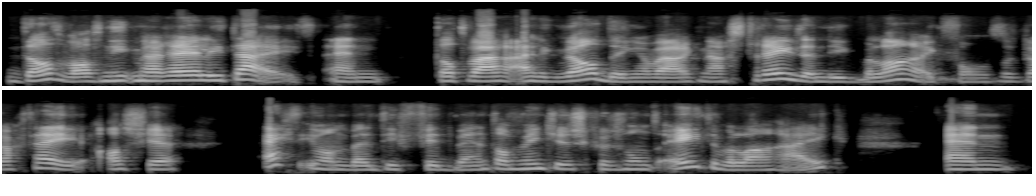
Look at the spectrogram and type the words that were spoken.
dat was niet mijn realiteit. En dat waren eigenlijk wel dingen waar ik naar streefde en die ik belangrijk vond. Dus ik dacht: Hé, hey, als je echt iemand bent die fit bent, dan vind je dus gezond eten belangrijk. En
